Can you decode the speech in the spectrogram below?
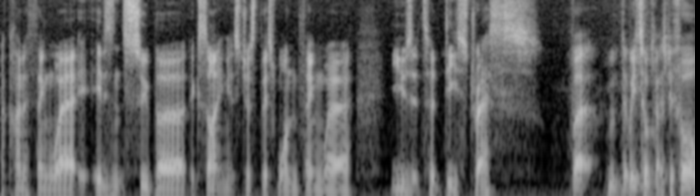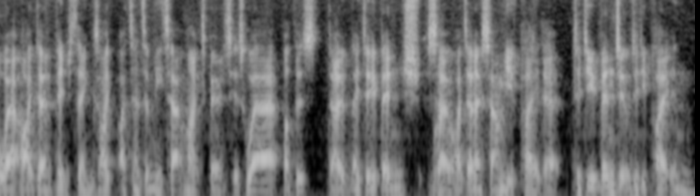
a kind of thing where it, it isn't super exciting. It's just this one thing where you use it to de-stress. But we talked about this before, where I don't binge things. I, I tend to meet out my experiences where others don't. They do binge. So Right. I don't know, Sam. You've played it. Did you binge it, or did you play it in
